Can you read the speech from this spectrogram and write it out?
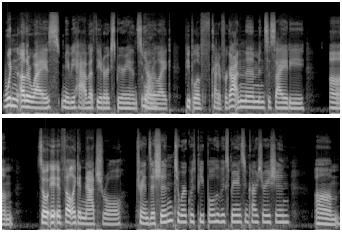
wouldn't otherwise maybe have a theater experience Yeah. or like people have kind of forgotten them in society. Um, so it, it felt like a natural transition to work with people who've experienced incarceration. Um,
